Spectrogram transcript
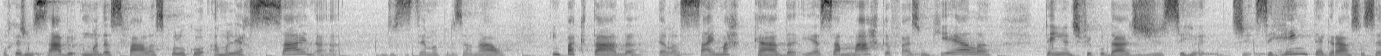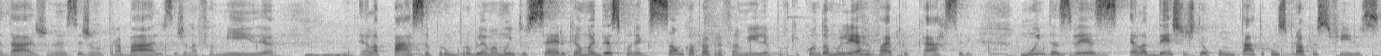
Porque a gente sabe, uma das falas colocou: a mulher sai da, do sistema prisional impactada, ela sai marcada, e essa marca faz com que ela tenha dificuldade de se, de se reintegrar à sociedade, né? seja no trabalho, seja na família. Uhum. Ela passa por um problema muito sério, que é uma desconexão com a própria família, porque quando a mulher vai para o cárcere, muitas vezes ela deixa de ter o contato com os próprios filhos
